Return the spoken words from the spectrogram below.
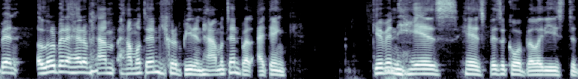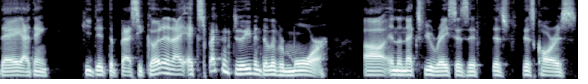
been a little bit ahead of Ham- Hamilton. He could have beaten Hamilton, but I think given his his physical abilities today, I think he did the best he could, and I expect him to even deliver more uh, in the next few races if this this car is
